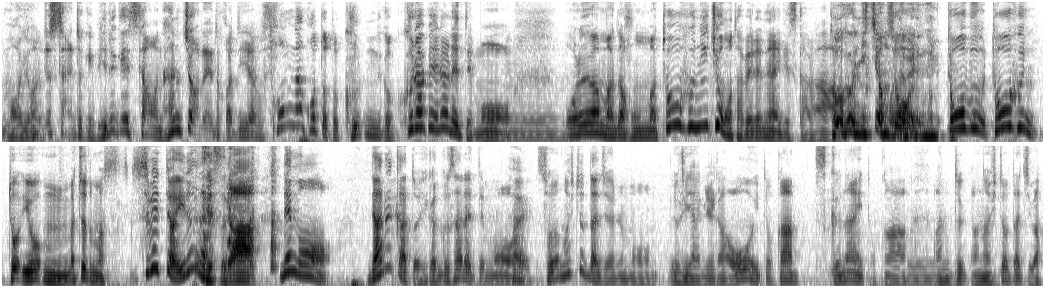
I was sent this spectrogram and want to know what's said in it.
もう40歳の時ビル・ゲイツさんは何兆でとかっていやそんなこととく比べられても俺はまだほんま豆腐2丁も食べれないですから。豆腐2丁も食べれない。豆腐豆腐とよ、うんまあ、ちょっとまあ滑ってはいるんですが でも誰かと比較されても、はい。その人たちよりも売り上げが多いとか少ないとか、うん。あのとあの人たちは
